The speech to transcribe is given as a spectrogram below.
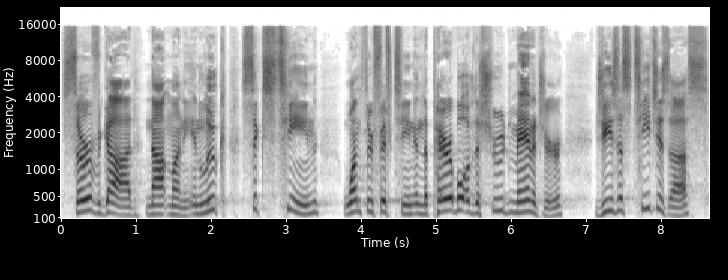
serve God, not money. In Luke 16, 1 through 15, in the parable of the shrewd manager, Jesus teaches us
